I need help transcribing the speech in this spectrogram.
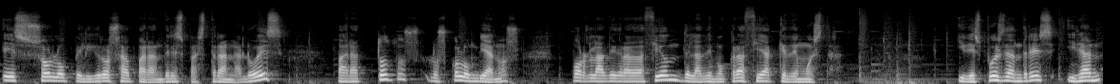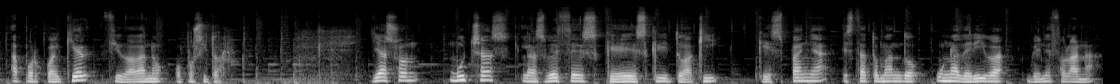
es solo peligrosa para Andrés Pastrana, lo es para todos los colombianos por la degradación de la democracia que demuestra. Y después de Andrés irán a por cualquier ciudadano opositor. Ya son muchas las veces que he escrito aquí que España está tomando una deriva venezolana,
